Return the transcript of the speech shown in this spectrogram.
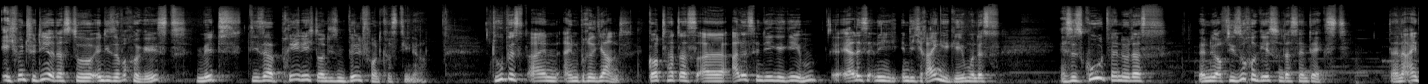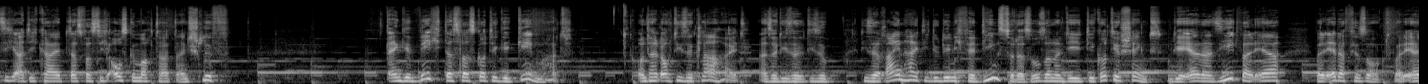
Ich wünsche dir, dass du in diese Woche gehst mit dieser Predigt und diesem Bild von Christina. Du bist ein, ein Brillant. Gott hat das äh, alles in dir gegeben, äh, alles in, in dich reingegeben und es, es ist gut, wenn du das, wenn du auf die Suche gehst und das entdeckst. Deine Einzigartigkeit, das, was dich ausgemacht hat, dein Schliff, dein Gewicht, das, was Gott dir gegeben hat. Und halt auch diese Klarheit, also diese, diese, diese Reinheit, die du dir nicht verdienst oder so, sondern die, die Gott dir schenkt, die er da sieht, weil er, weil er dafür sorgt, weil er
